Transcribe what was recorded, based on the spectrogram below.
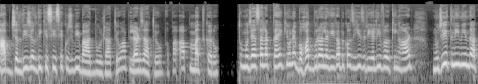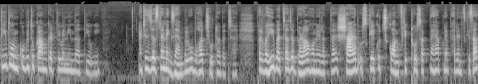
आप जल्दी जल्दी किसी से कुछ भी बात भूल जाते हो आप लड़ जाते हो पापा आप मत करो। तो मुझे ऐसा लगता है कि उन्हें बहुत बुरा लगेगा because he is really working hard मुझे इतनी नींद आती है तो उनको भी तो काम करते हुए नींद आती होगी। It is just an example वो बहुत छोटा बच्चा है। पर वही बच्चा जब बड़ा होने लगता है शायद उसके कुछ कॉन्फ्लिक्ट हो सकते हैं अपने पेरेंट्स के साथ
